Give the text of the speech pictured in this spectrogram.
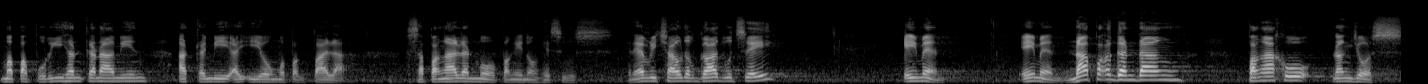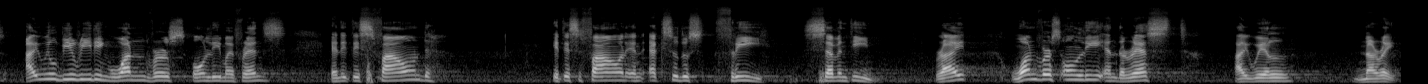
mapapurihan ka namin, at kami ay iyong mapagpala. Sa pangalan mo, Panginoong Jesus. And every child of God would say, Amen. Amen. Napakagandang pangako ng Diyos. I will be reading one verse only, my friends, and it is found it is found in Exodus 3:17. Right? One verse only and the rest I will narrate.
